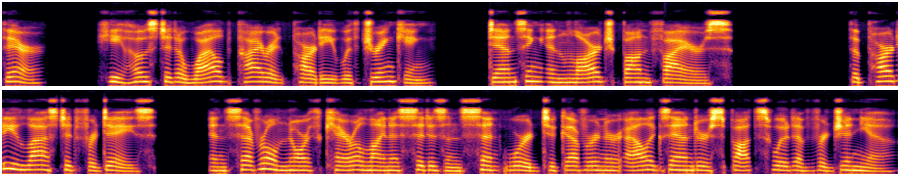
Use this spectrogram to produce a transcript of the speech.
There, he hosted a wild pirate party with drinking, dancing and large bonfires. The party lasted for days, and several North Carolina citizens sent word to Governor Alexander Spotswood of Virginia.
